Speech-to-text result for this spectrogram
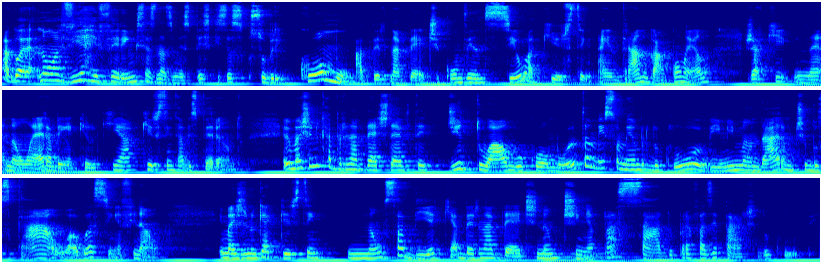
Agora, não havia referências nas minhas pesquisas sobre como a Bernadette convenceu a Kirsten a entrar no carro com ela, já que né, não era bem aquilo que a Kirsten estava esperando. Eu imagino que a Bernadette deve ter dito algo como: Eu também sou membro do clube, me mandaram te buscar, ou algo assim, afinal. Imagino que a Kirsten não sabia que a Bernadette não tinha passado para fazer parte do clube.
